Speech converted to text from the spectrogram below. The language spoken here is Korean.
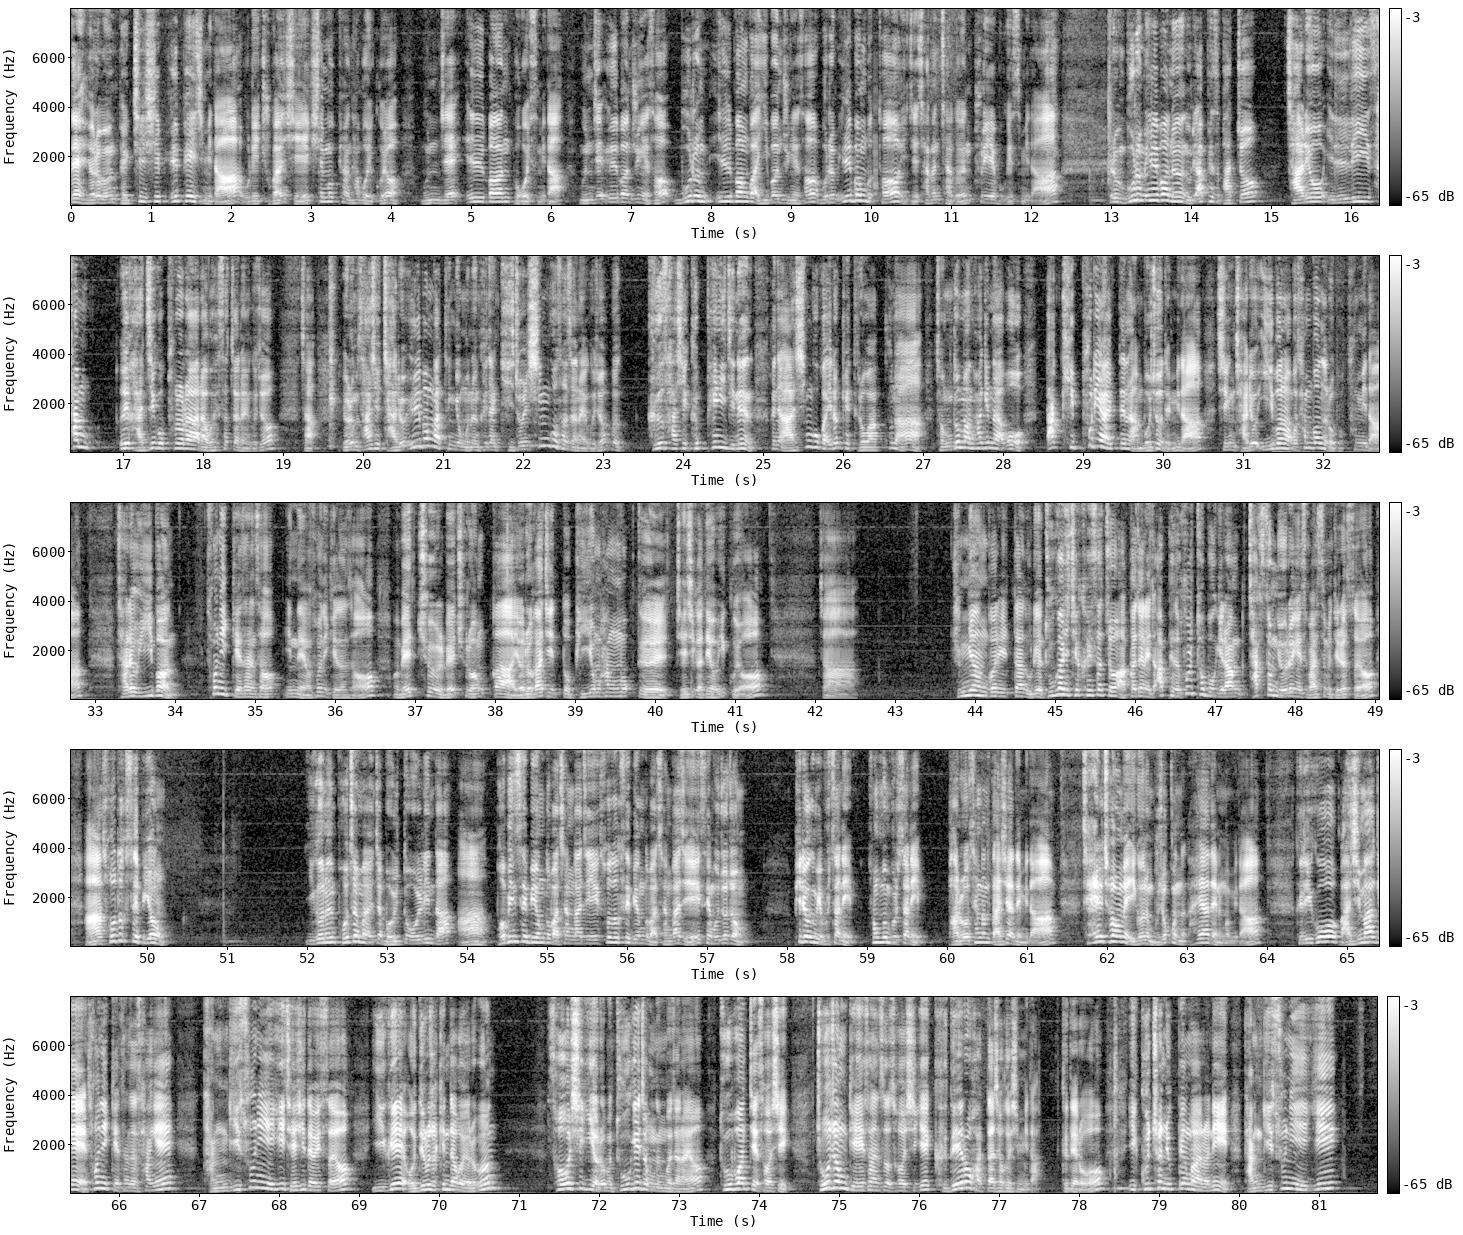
네, 여러분 171페이지입니다. 우리 주관식 실무편 하고 있고요. 문제 1번 보고 있습니다. 문제 1번 중에서 물음 1번과 2번 중에서 물음 1번부터 이제 차근차근 풀이해 보겠습니다. 여러분 물음 1번은 우리 앞에서 봤죠? 자료 1, 2, 3을 가지고 풀어라라고 했었잖아요. 그죠? 자, 여러분 사실 자료 1번 같은 경우는 그냥 기존 신고서잖아요. 그죠? 그- 그 사실 그 페이지는 그냥 아 신고가 이렇게 들어왔구나 정도만 확인하고 딱히 풀이할 때는 안 보셔도 됩니다. 지금 자료 2번하고 3번으로 풉니다. 자료 2번 손익계산서 있네요. 손익계산서 어, 매출, 매출 원가 여러 가지 또 비용 항목들 제시가 되어 있고요. 자 중요한 건 일단 우리가 두 가지 체크했었죠. 아까 전에 앞에서 훑어보기랑 작성 요령에서 말씀을 드렸어요. 아 소득세 비용 이거는 보자마자 뭘또 올린다? 아 법인세 비용도 마찬가지, 소득세 비용도 마찬가지, 세무조정, 필요금이 불산입, 송금 불산입 바로 생각나셔야 됩니다. 제일 처음에 이거는 무조건 해야 되는 겁니다. 그리고 마지막에 손익계산서 상에 당기 순이익이 제시되어 있어요. 이게 어디로 적힌다고 여러분? 서식이 여러분 두 개 적는 거잖아요. 두 번째 서식 조정 계산서 서식에 그대로 갖다 적으십니다. 그대로 이 9,600만 원이 당기 순이익이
